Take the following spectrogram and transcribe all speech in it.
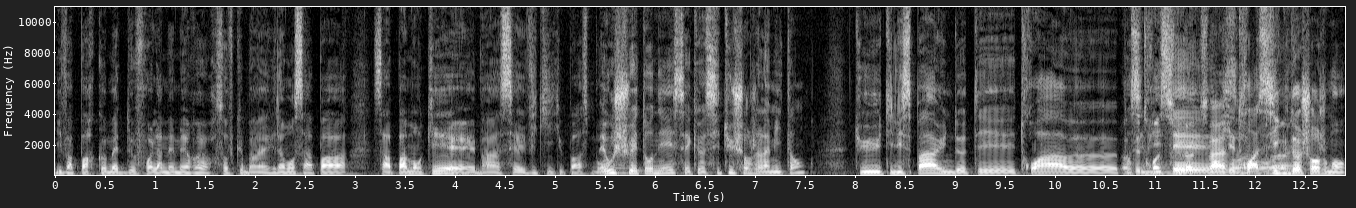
Il va pas recommettre deux fois la même erreur. Sauf que, ben, évidemment, ça n'a pas, ça a pas manqué. Et ben, c'est Vicky qui passe. pour- Mais où je suis étonné, c'est que si tu changes à la mi-temps, tu n'utilises pas une de tes trois euh, Ah, tes trois possibilités, cycles, ça, tes trois ouais. cycles de changement.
